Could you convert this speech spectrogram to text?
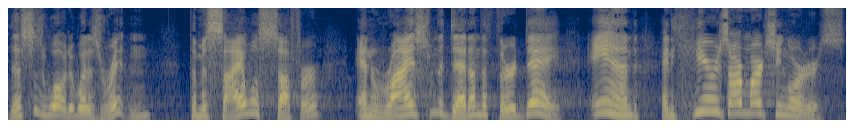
This is what, what is written the Messiah will suffer and rise from the dead on the third day. And, and here's our marching orders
